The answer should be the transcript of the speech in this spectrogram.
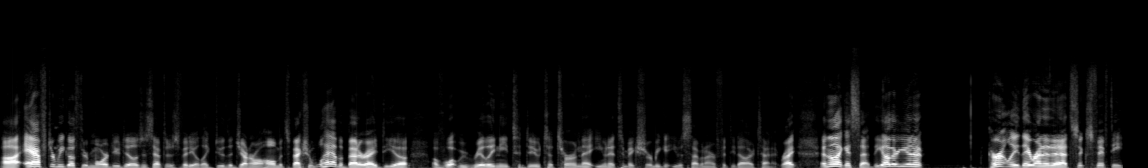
Uh, after we go through more due diligence after this video, like do the general home inspection, we'll have a better idea of what we really need to do to turn that unit to make sure we get you a $750 tenant, right? And then, like I said, the other unit, Currently, they rented it at 650.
